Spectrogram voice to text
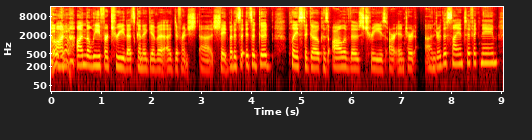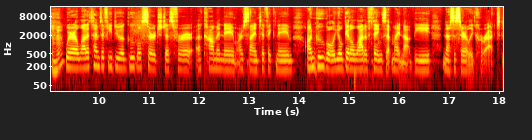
oh, on yeah. on the leaf or tree that's going to give it a different sh- uh, shape but it's it's a good place to go because all of those trees are entered under the scientific name mm-hmm. where a lot of times if you do a google search just for a common name or a scientific name on google you'll get a lot of things that might not be necessarily correct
